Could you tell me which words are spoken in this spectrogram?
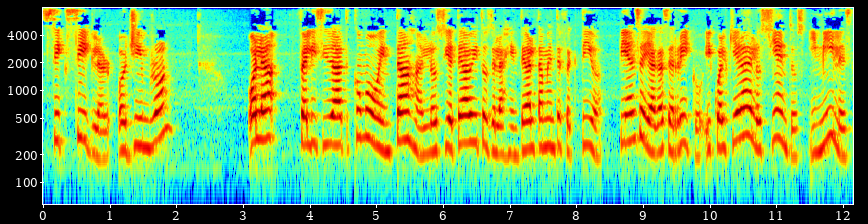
Zig Ziglar o Jim Rohn? O la felicidad como ventaja, los siete hábitos de la gente altamente efectiva, piense y hágase rico, y cualquiera de los cientos y miles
